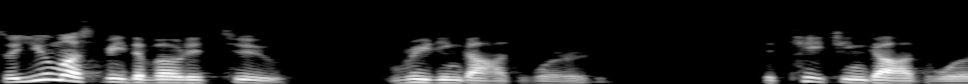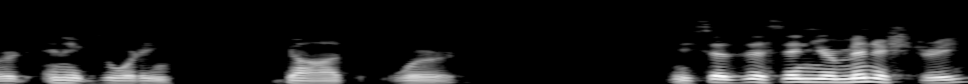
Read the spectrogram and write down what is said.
So you must be devoted to reading God's Word, to teaching God's Word, and exhorting God's Word. And he says this in your ministry,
